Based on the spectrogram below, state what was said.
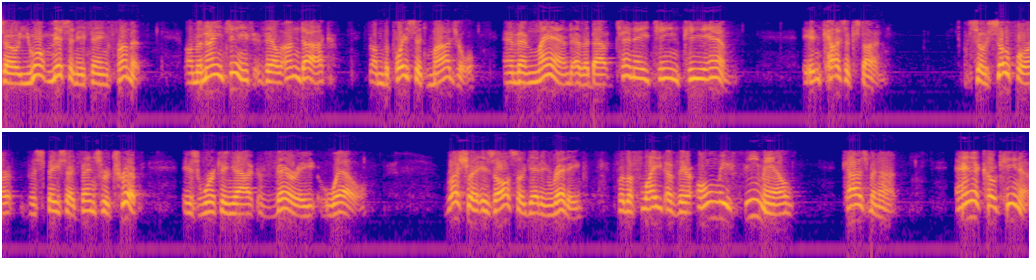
So you won't miss anything from it. On the 19th, they'll undock from the Poisk module and then land at about 10:18 p.m. in Kazakhstan. So so far the space adventure trip is working out very well. Russia is also getting ready for the flight of their only female cosmonaut. Anna Kikina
